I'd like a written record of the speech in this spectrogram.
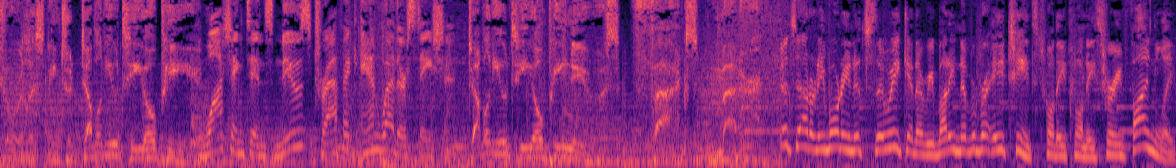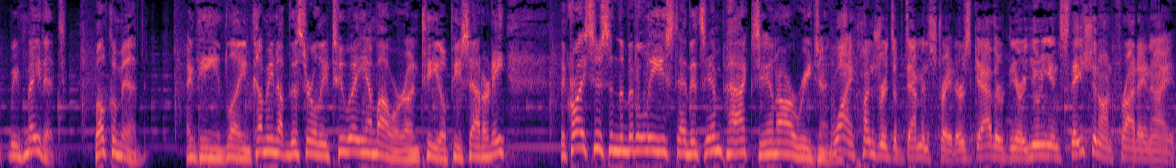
You're listening to WTOP, Washington's news, traffic, and weather station. WTOP News. Facts matter. Good Saturday morning. It's the weekend, everybody. November 18th, 2023. Finally, we've made it. Welcome in. I'm Dean Lane. Coming up this early 2 a.m. hour on TOP Saturday. The crisis in the Middle East and its impact in our region. Why hundreds of demonstrators gathered near Union Station on Friday night.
